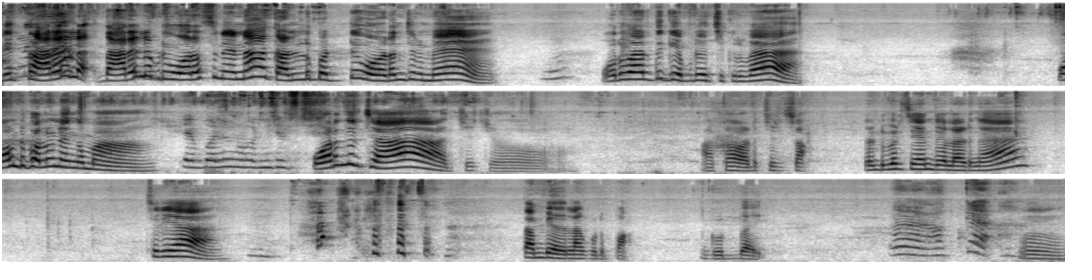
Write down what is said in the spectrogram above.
நீ தரையில் தரையில் இப்படி உரசுனேன்னா கல் பட்டு உடஞ்சிருமே. ஒரு வாரத்துக்கு எப்படி வச்சுக்கிருவ? ஓண்டு பலூன் எங்கம்மா? உடஞ்சிருச்சா. அச்சோ அக்கா உடச்சிருச்சான் ரெண்டு பேரும் சேர்ந்து விளாடுங்க சரியா? தம்பி அதெல்லாம் கொடுப்பான். குட் பை ம்.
